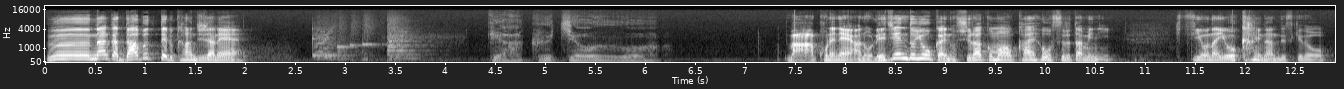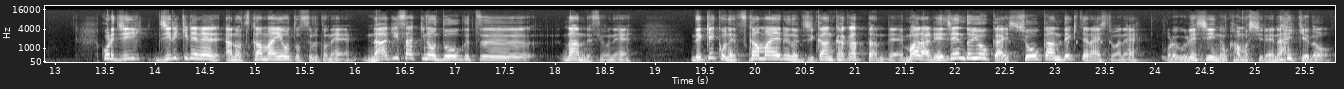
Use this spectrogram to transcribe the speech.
うーんなんかダブってる感じだね。逆上魚まあこれねあのレジェンド妖怪の修羅駒を解放するために必要な妖怪なんですけどこれ自力でねあの捕まえようとするとね渚の洞窟なんですよねで結構ね捕まえるの時間かかったんでまだレジェンド妖怪召喚できてない人はねこれ嬉しいのかもしれないけど。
